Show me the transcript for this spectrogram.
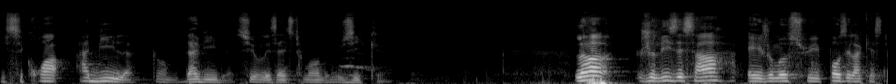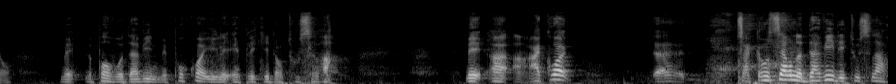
Ils se croient habiles comme David sur les instruments de musique. Là, je lisais ça et je me suis posé la question. Mais le pauvre David, mais pourquoi il est impliqué dans tout cela? Mais à, quoi euh, ça concerne David et tout cela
